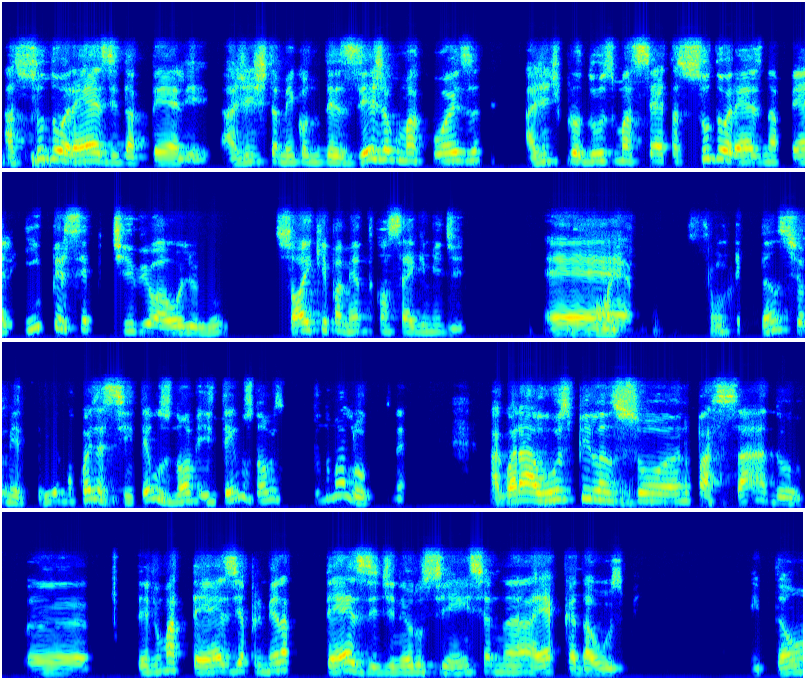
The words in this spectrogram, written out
a sudorese da pele. A gente também, quando deseja alguma coisa, a gente produz uma certa sudorese na pele, imperceptível a olho nu. Só o equipamento consegue medir. É, impedanciometria, uma coisa assim. Tem uns nomes, e tem uns nomes tudo malucos, né? Agora, a USP lançou ano passado, uh, teve uma tese, a primeira tese de neurociência na ECA da USP. Então,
